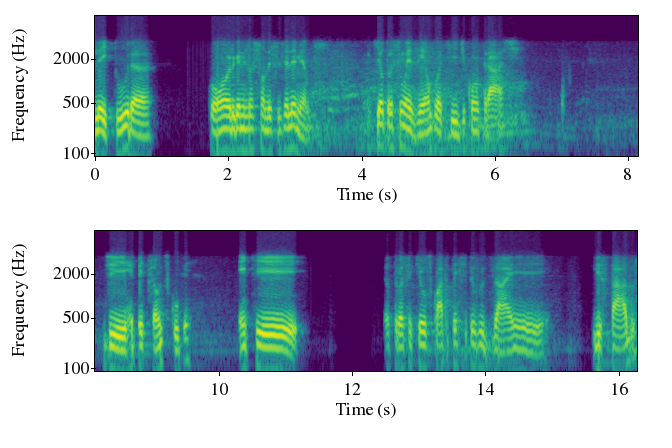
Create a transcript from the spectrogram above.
leitura com a organização desses elementos. Aqui eu trouxe um exemplo aqui de contraste, de repetição, desculpe, em que eu trouxe aqui os quatro princípios do design listados,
